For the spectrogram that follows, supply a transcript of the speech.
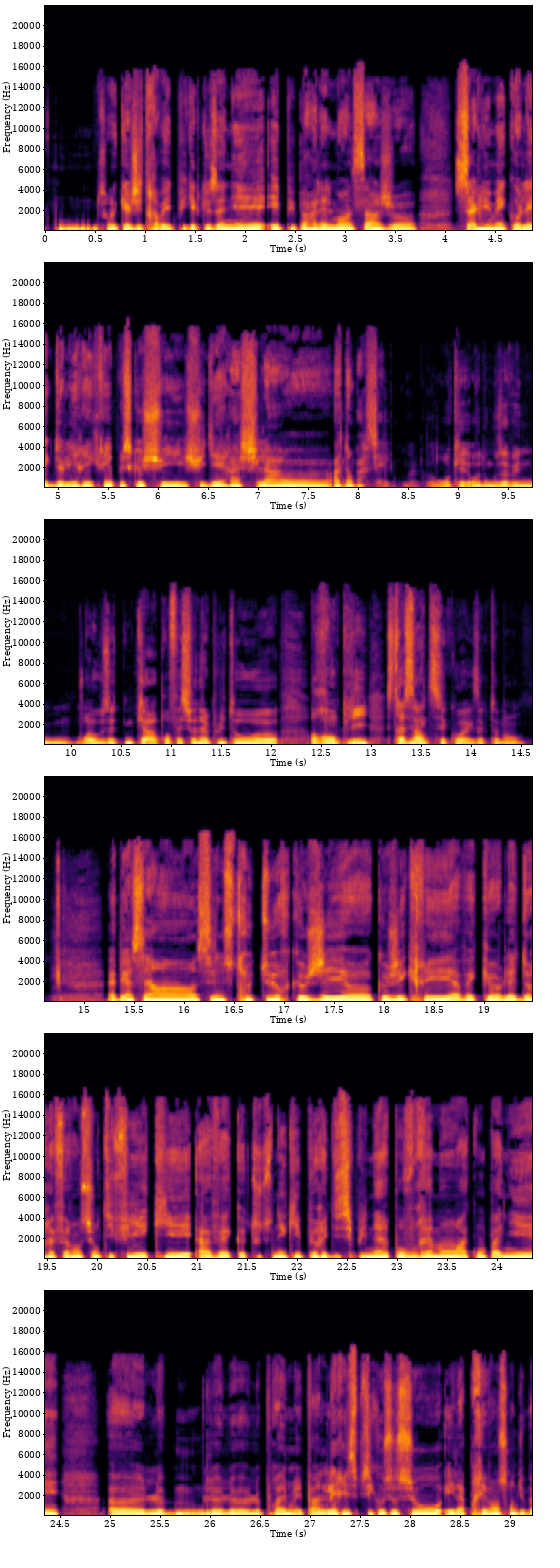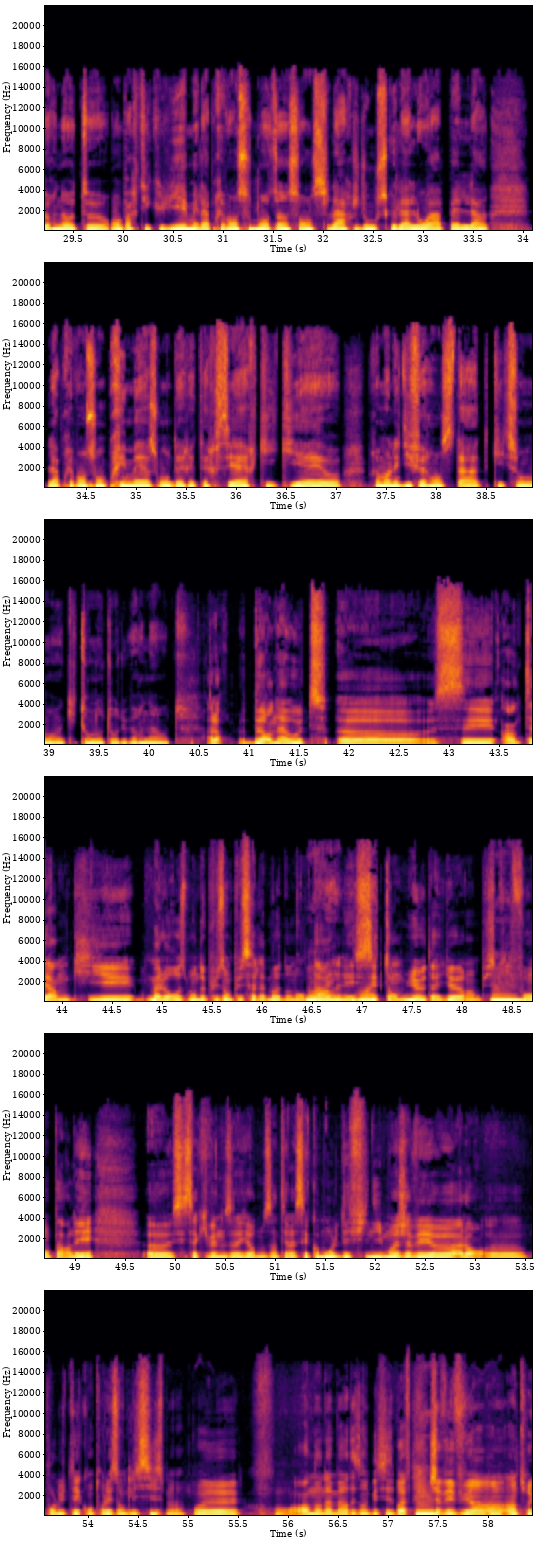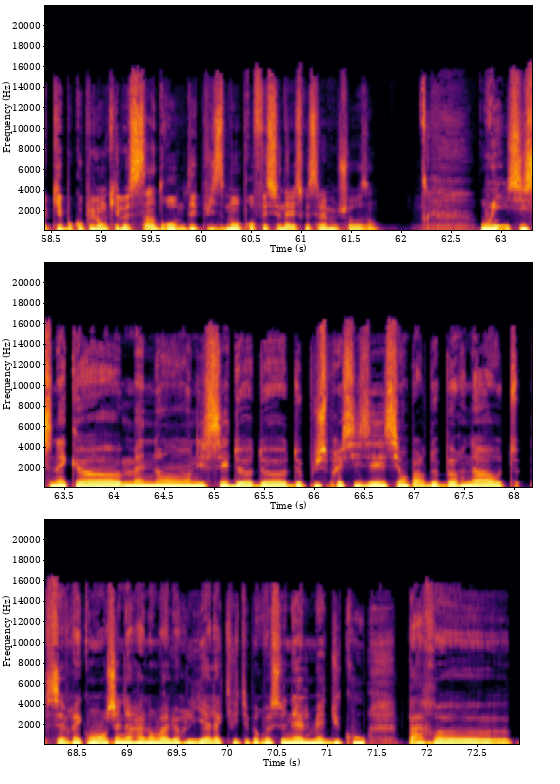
sur lequel j'ai travaillé depuis quelques années. Et puis parallèlement à ça, je salue mes collègues de lire écrit puisque je suis je suis DRH là euh, à temps partiel. Ok, oh, donc vous avez une, ouais, vous êtes une carrière professionnelle plutôt remplie. Stress Out, c'est quoi exactement? Eh bien, c'est un, c'est une structure que j'ai euh, que j'ai créée avec euh, l'aide de référents scientifiques et avec toute une équipe pluridisciplinaire pour vraiment accompagner euh, le, le, problème, enfin les risques psychosociaux et la prévention du burn-out en particulier, mais la prévention dans un sens large, donc ce que la loi appelle la, la prévention primaire, secondaire et tertiaire, qui, qui est vraiment les différents stades qui sont qui tournent autour du burn-out. Alors, le burn-out, c'est un terme qui est malheureusement de plus en plus à la mode, on en parle, et ouais. c'est tant mieux d'ailleurs, hein, puisqu'il Mhm. faut en parler. Euh, c'est ça qui va nous d'ailleurs nous intéresser. Comment on le définit? Moi, j'avais, euh, alors, euh, pour lutter contre les anglicismes, ouais, on en a marre des anglicismes, bref, Mhm. j'avais vu un, un- un truc qui est beaucoup plus long, qui est le syndrome d'épuisement professionnel. Est-ce que c'est la même chose? Oui, si ce n'est que maintenant on essaie de, de, plus préciser. Si on parle de burn-out, c'est vrai qu'en général on va le relier à l'activité professionnelle, mais du coup par euh,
